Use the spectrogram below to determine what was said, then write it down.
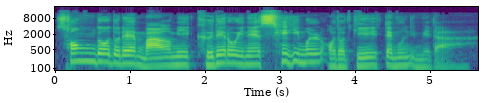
성도들의 마음이 그대로 인해 새 힘을 얻었기 때문입니다.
